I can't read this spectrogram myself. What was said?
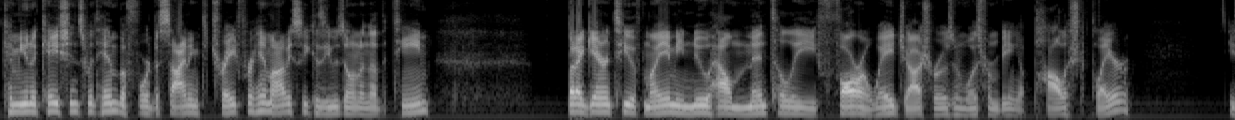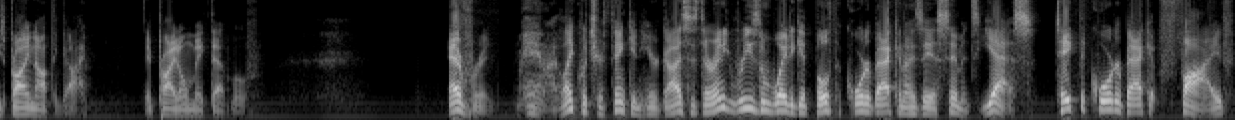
communications with him before deciding to trade for him, obviously because he was on another team. But I guarantee you, if Miami knew how mentally far away Josh Rosen was from being a polished player, he's probably not the guy. They probably don't make that move. Everett, man, I like what you're thinking here, guys. Is there any reasonable way to get both the quarterback and Isaiah Simmons? Yes. Take the quarterback at five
